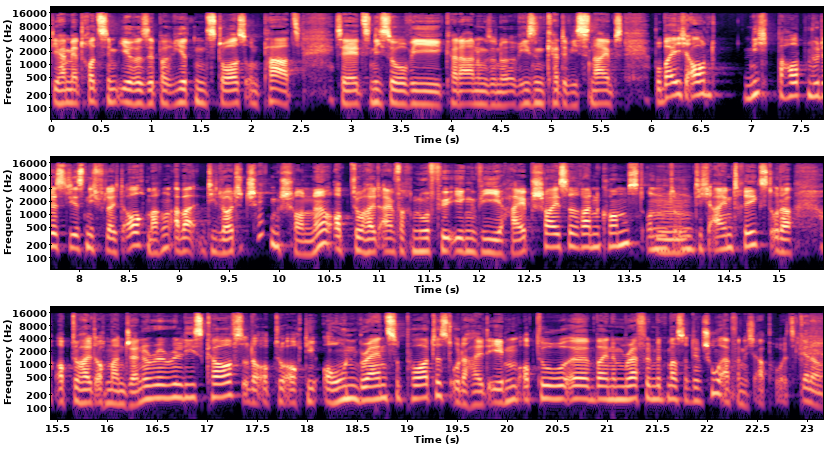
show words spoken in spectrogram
die haben ja trotzdem ihre separierten Stores und Parts. Ist ja jetzt nicht so wie keine Ahnung so eine Riesenkette wie Snipes, wobei ich auch nicht behaupten würde, dass die es nicht vielleicht auch machen, aber die Leute checken schon, ne? Ob du halt einfach nur für irgendwie Hype-Scheiße rankommst und, mhm. und dich einträgst oder ob du halt auch mal ein General Release kaufst oder ob du auch die Own Brand supportest oder halt eben, ob du äh, bei einem Raffle mitmachst und den Schuh einfach nicht abholst. Genau.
